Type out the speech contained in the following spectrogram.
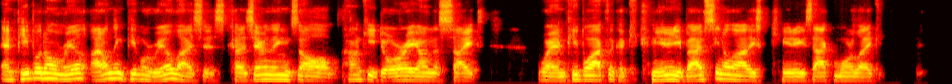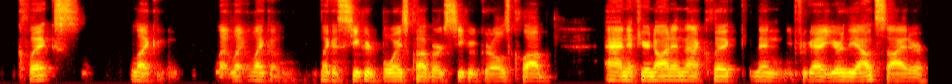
and people don't real I don't think people realize this because everything's all hunky dory on the site when people act like a community. But I've seen a lot of these communities act more like cliques, like like like like a like a secret boys club or a secret girls club. And if you're not in that clique, then you forget you're the outsider.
